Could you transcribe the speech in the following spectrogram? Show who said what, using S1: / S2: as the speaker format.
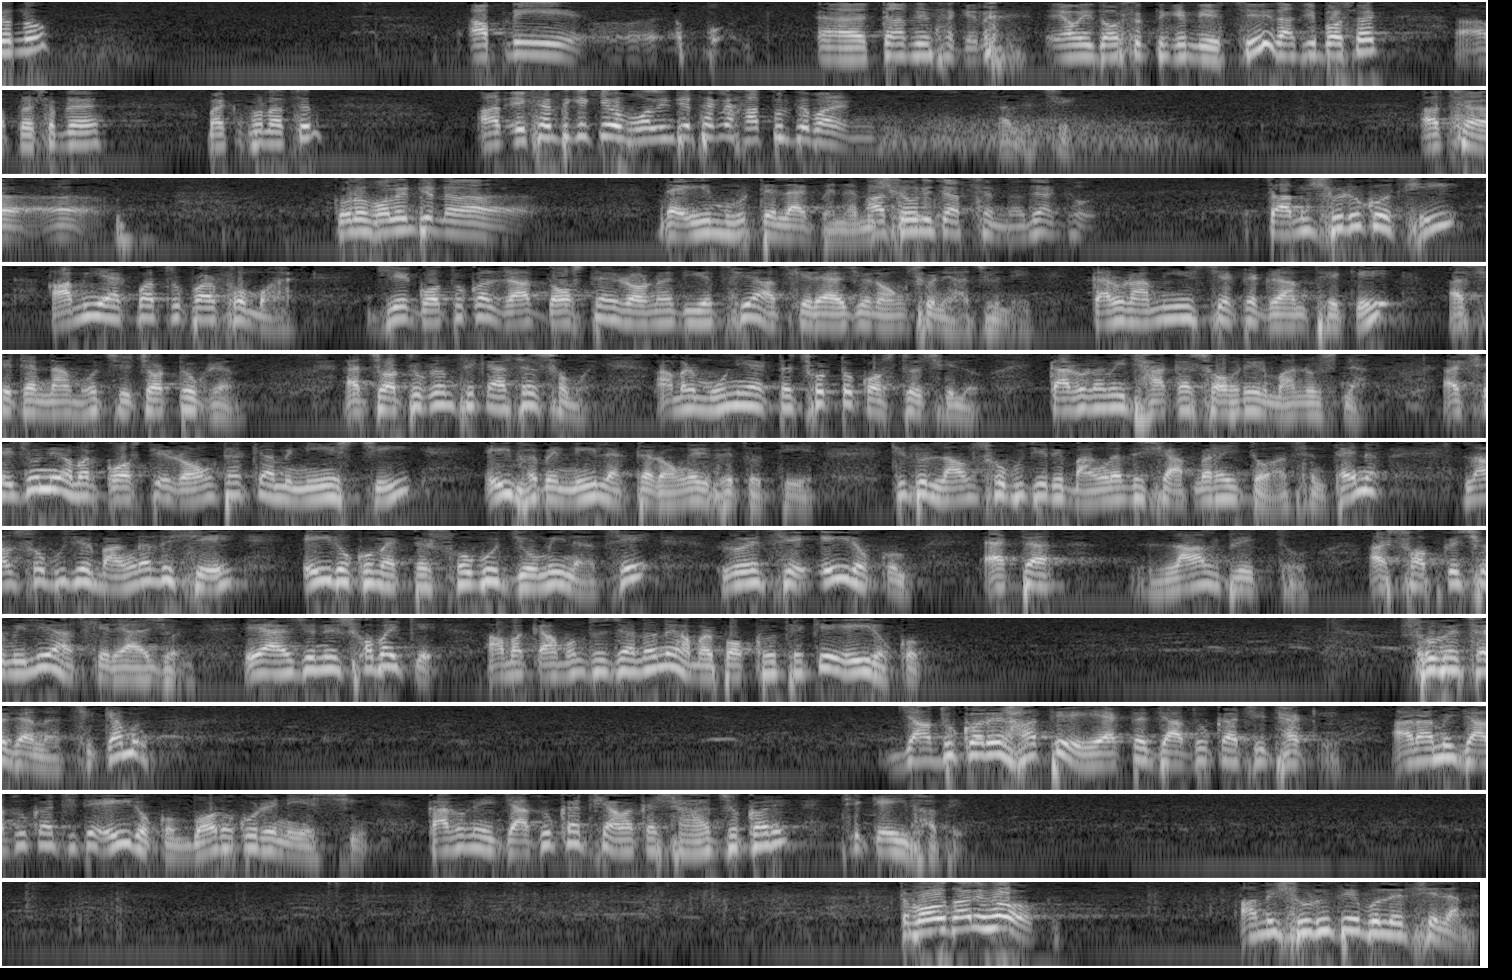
S1: জন্য আপনি কাজে থাকেন। আমি দর্শক থেকে নিয়ে এসেছি। রাজীব বসাক আপনার সামনে মাইক্রোফোন আছেন। আর এখান থেকে কেউ ভলেন্টিয়ার থাকলে হাত তুলতে পারেন। আচ্ছা কোনো ভলেন্টিয়ার না?
S2: না এই মুহূর্তে লাগবে না
S1: আচ্ছা উনি চাচ্ছেন না
S2: তো আমি শুরু করছি। আমি একমাত্র পারফর্মার যে গতকাল রাত দশটায় রওনা দিয়েছি আজকের আয়োজনে অংশ নেওয়ার জন্য। কারণ আমি এসেছি একটা গ্রাম থেকে, আর সেটার নাম হচ্ছে চট্টগ্রাম। আর চট্টগ্রাম থেকে আসার সময় আমার মনে একটা ছোট্ট কষ্ট ছিল, কারণ আমি ঢাকা শহরের মানুষ না। আর সেই জন্য আমার কষ্টের রংটাকে আমি নিয়ে এসেছি এইভাবে নীল একটা রঙের ভেতর দিয়ে। কিন্তু লাল সবুজের বাংলাদেশে আপনারাই তো আছেন, তাই না? লাল সবুজের বাংলাদেশে এই রকম একটা সবুজ জমিন আছে, রয়েছে এই রকম একটা লাল বৃত্ত। আর সবকিছু মিলিয়ে আজকের আয়োজন। এই আয়োজনের সবাইকে আমাকে আমন্ত্রণ জানানো, আমার পক্ষ থেকে এই রকম শুভেচ্ছা জানাচ্ছি কেমন? জাদুকরের হাতে একটা জাদুকাঠি থাকে আর আমি জাদুকাঠিটা এইরকম বড় করে নিয়ে এসেছি কারণ এই জাদুকাঠি আমাকে সাহায্য করে ঠিক এইভাবে।
S1: তো হোক।
S2: আমি শুরুতে বলেছিলাম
